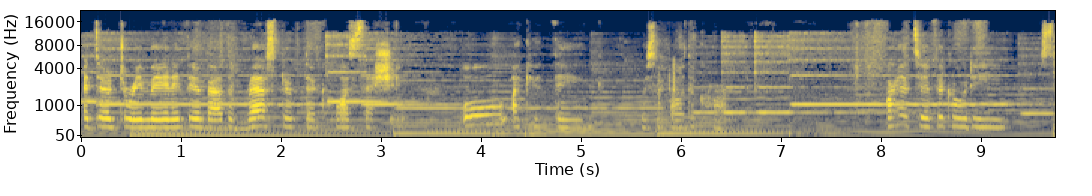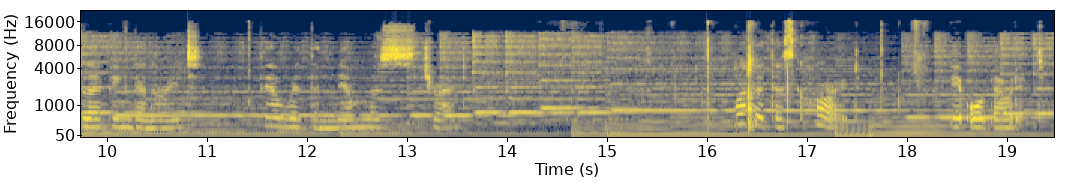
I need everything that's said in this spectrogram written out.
I don't remember anything about the rest of the class session. All I could think was about the card. I had difficulty sleeping that night, filled with the nameless dread. What could this card be all about it?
